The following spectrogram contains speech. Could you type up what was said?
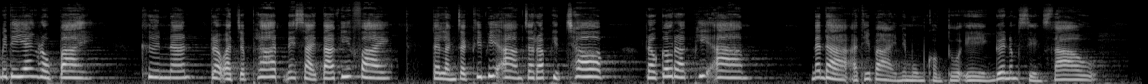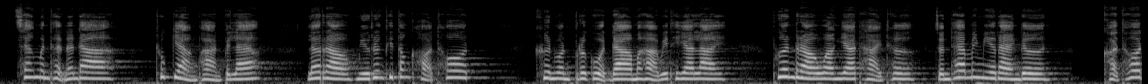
ไม่ได้แย่งเราไป คืนนั้นเราอาจจะพลาดในสายตาพี่ไฟ แต่หลังจากที่พี่อาร์มจะรับผิดชอบ เราก็รักพี่อาร์มนาดาอธิบายในมุมของตัวเองด้วยน้ำเสียงเศร้า ช่างมันเถอะนาดา ทุกอย่างผ่านไปแล้ว และเรามีเรื่องที่ต้องขอโทษ คืนวันประกวดดาวมหาวิทยาลัย เพื่อนเราวางยาถ่ายเธอ จนแทบไม่มีแรงเดิน ขอโทษ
